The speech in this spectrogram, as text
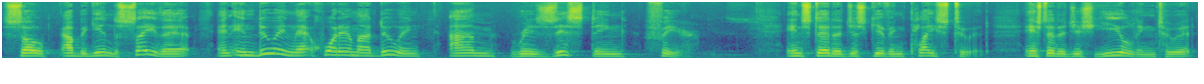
So I begin to say that, and in doing that, what am I doing? I'm resisting fear instead of just giving place to it. Instead of just yielding to it,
